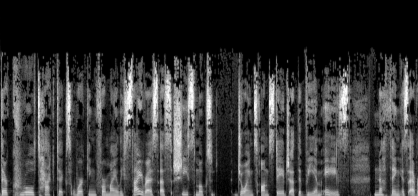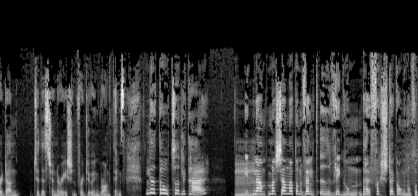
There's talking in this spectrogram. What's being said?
their cruel tactics working for Miley Cyrus as she smokes joints on stage at the VMAs. Nothing is ever done to this generation for doing wrong things. Lite otydligt här. Mm. Ibland, man känner att hon är väldigt ivrig. Hon, det här är första gången hon får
